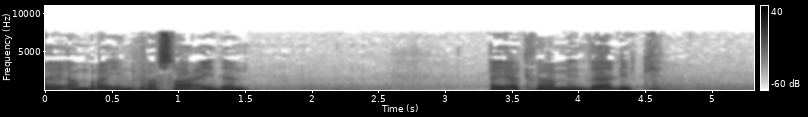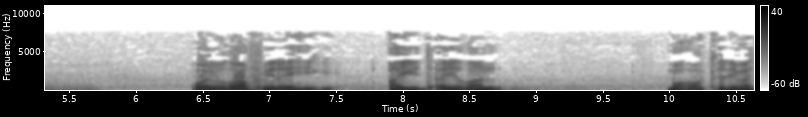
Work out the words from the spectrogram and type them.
أي أمرين فصاعدا أي أكثر من ذلك ويضاف إليه قيد أيضا وهو كلمة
